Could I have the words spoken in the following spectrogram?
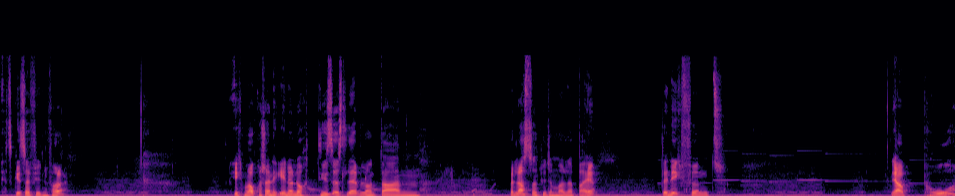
jetzt geht's auf jeden Fall. Ich mag wahrscheinlich eh nur noch dieses Level und dann belassen uns wieder mal dabei. Denn ich finde, ja, pro,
